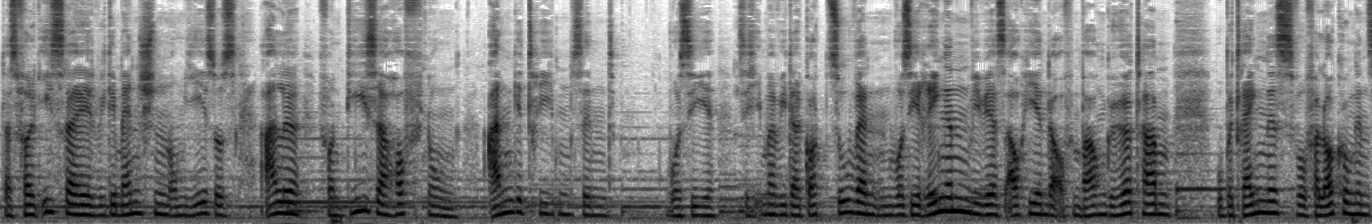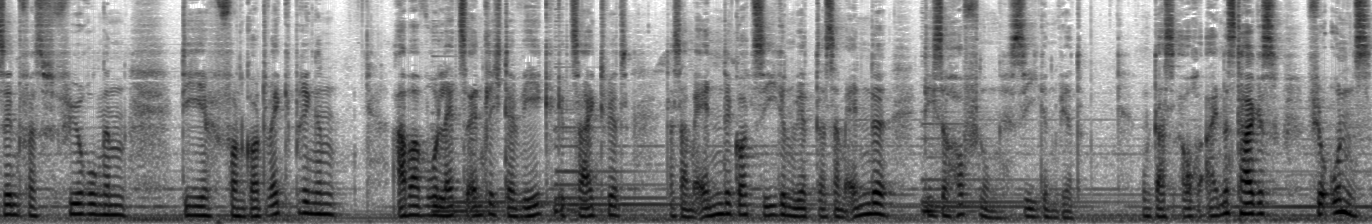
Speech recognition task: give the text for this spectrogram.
das Volk Israel, wie die Menschen um Jesus, alle von dieser Hoffnung angetrieben sind, wo sie sich immer wieder Gott zuwenden, wo sie ringen, wie wir es auch hier in der Offenbarung gehört haben, wo Bedrängnis, wo Verlockungen sind, Verführungen, die von Gott wegbringen, aber wo letztendlich der Weg gezeigt wird, dass am Ende Gott siegen wird, dass am Ende diese Hoffnung siegen wird. Und dass auch eines Tages für uns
